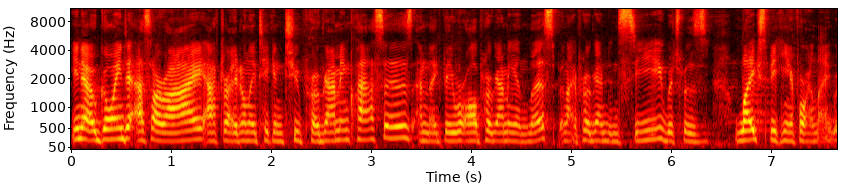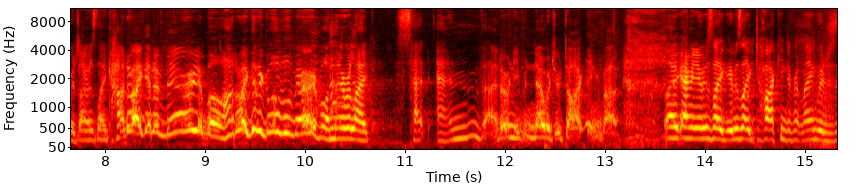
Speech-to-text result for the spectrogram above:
you know, going to SRI after I'd only taken two programming classes, and like they were all programming in Lisp, and I programmed in C, which was like speaking a foreign language. I was like, how do I get a variable? How do I get a global variable? And they were like, set env? I don't even know what you're talking about. Like, I mean, it was like it was like talking different languages,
